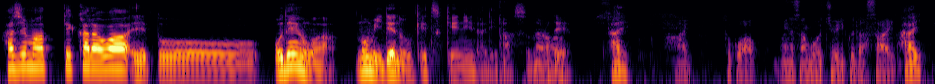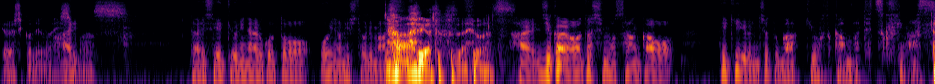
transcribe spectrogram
始まってからは、えっ、と、お電話のみでの受付になりますなるほどので、。はい。はい。そこは皆さんご注意ください。はい。よろしくお願いします。大盛況になることをお祈りしております。ありがとうございます。はい。次回は私も参加をできるようにちょっと楽器を頑張って作ります。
